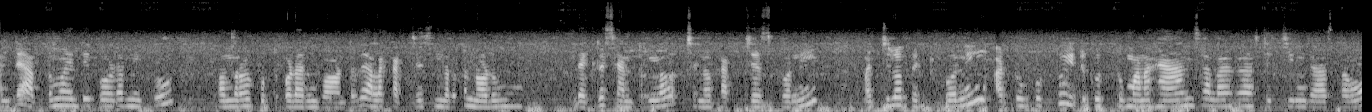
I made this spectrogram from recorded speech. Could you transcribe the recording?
అంటే అర్థమైతే కూడా మీకు తొందరగా కుట్టుకోవడానికి బాగుంటుంది. అలా కట్ చేసిన తర్వాత నడుము దగ్గర సెంటర్లో చిన్న కట్ చేసుకొని మధ్యలో పెట్టుకొని అటు కుట్టు ఇటు కుట్టు మన హ్యాండ్స్ అలాగా స్టిచ్చింగ్ చేస్తామో.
